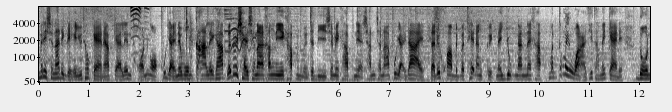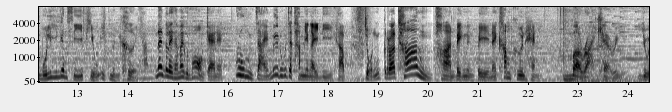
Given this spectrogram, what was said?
ไม่ได้ชนะเด็กๆอายุเท่าแกนะครับ แกเล่นถอนงอกผู้ใหญ่ในวงการเลยครับ และด้วยชัยชนะครั้งนี้ครับ มันเหมือนจะดีใช่ไหมครับ เนี่ยฉันชนะผู้ใหญ่ได้ แต่ด้วยความเป็นประเทศอังกฤษในยุคนั้นนะครับ มันก็ไม่หวายที่ทำให้แกเนี่ยโดนบูลลี่เรื่องสีผิวอีกเหมือนเคยครับ นั่นก็เลยทำให้คุณพ่อของแกเนี่ย กลุ้มใจไม่รู้จะทำยังไงดีครับ จนกระทั่งผ่านไปอีกหนึ่งปีในค่ำคืนแห่งมารายแครีอยู่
